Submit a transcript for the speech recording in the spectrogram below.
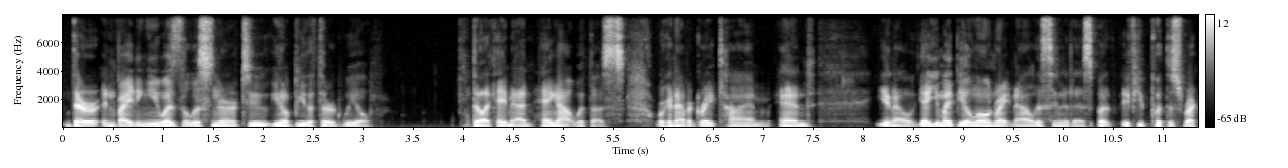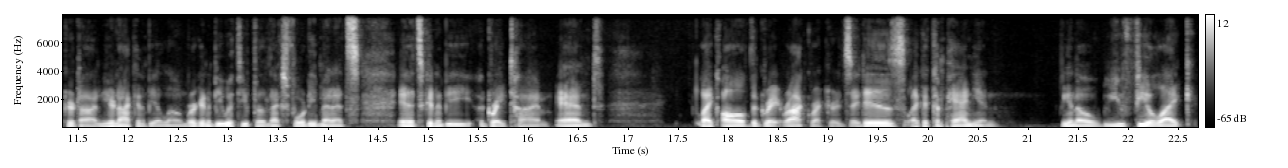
they're inviting you as the listener to, you know, be the third wheel. They're like, hey, man, hang out with us. We're to have a great time. And, you know, yeah, you might be alone right now listening to this, but if you put this record on, you're not to be alone. We're to be with you for the next 40 minutes and it's to be a great time. And like all of the great rock records, it is like a companion. You know, you feel like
